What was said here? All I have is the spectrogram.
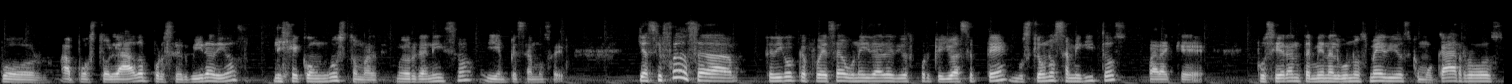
por apostolado, por servir a Dios. Dije, con gusto, madre, me organizo y empezamos a ir. Y así fue, o sea, te digo que fue esa una idea de Dios porque yo acepté, busqué unos amiguitos para que pusieran también algunos medios como carros,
